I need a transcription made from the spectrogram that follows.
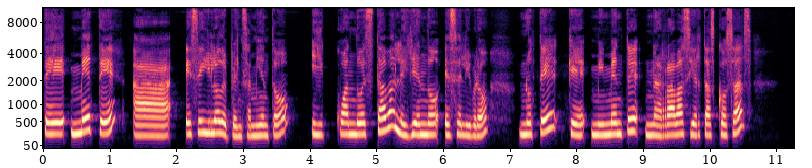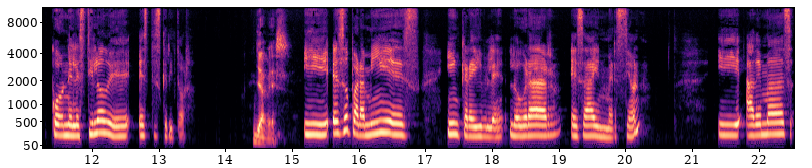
te mete a ese hilo de pensamiento y cuando estaba leyendo ese libro, noté que mi mente narraba ciertas cosas con el estilo de este escritor. Ya ves. Y eso para mí es increíble, lograr esa inmersión. Y además,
